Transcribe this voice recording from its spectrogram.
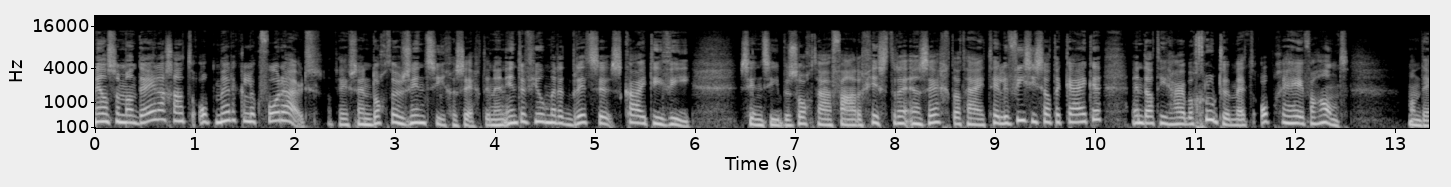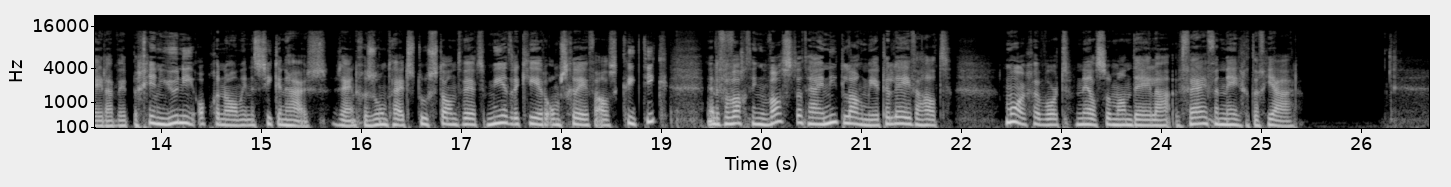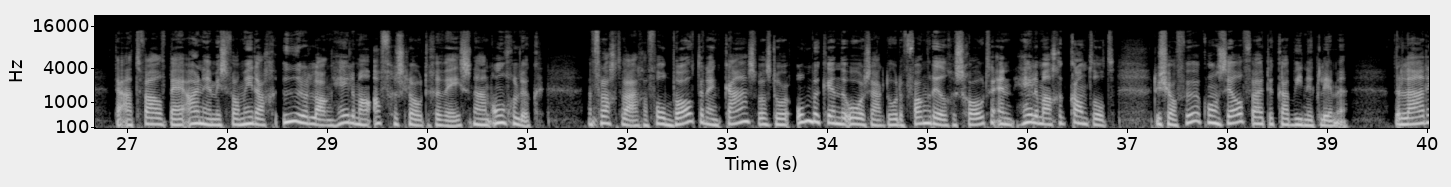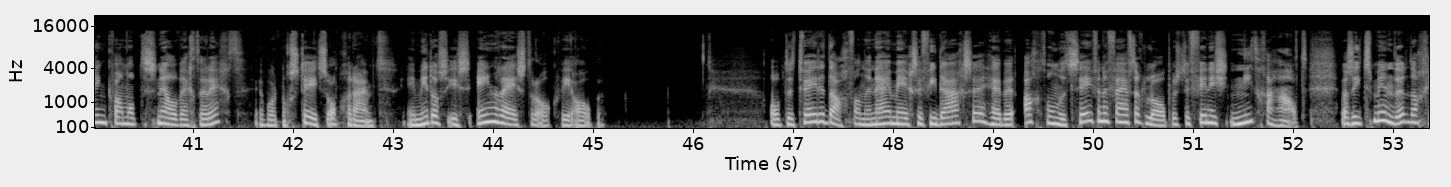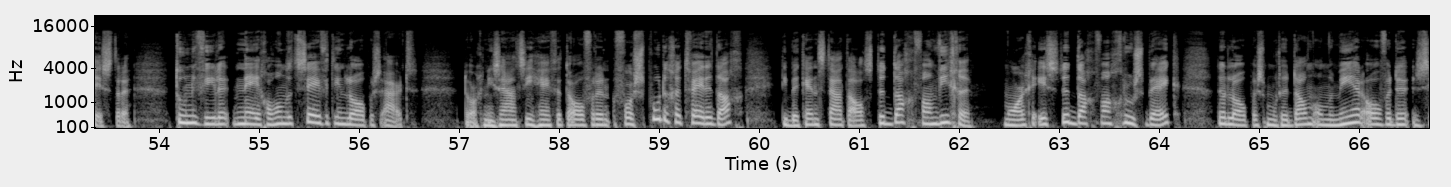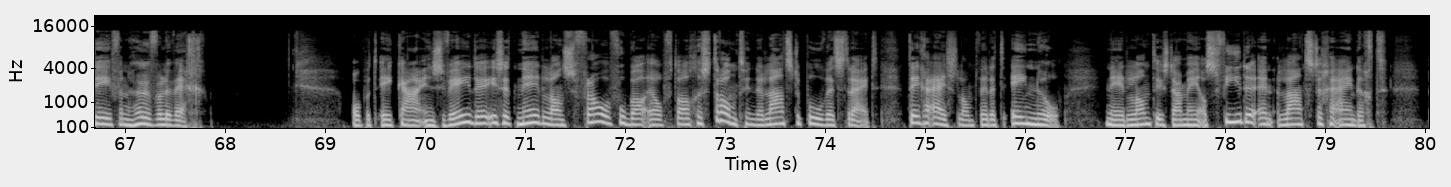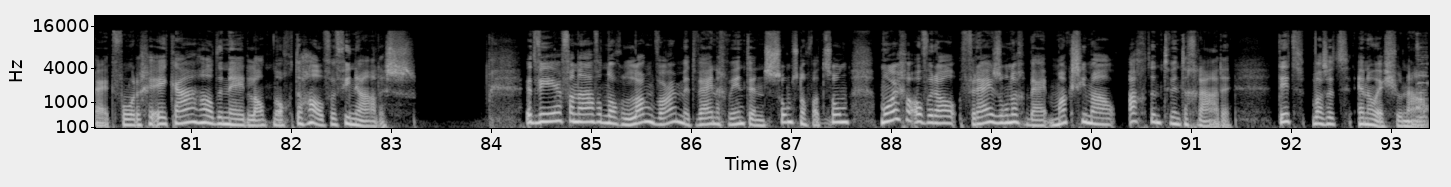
Nelson Mandela gaat opmerkelijk vooruit. Dat heeft zijn dochter Zinzi gezegd in een interview met het Britse Sky TV. Zinzi bezocht haar vader gisteren en zegt dat hij televisie zat te kijken... en dat hij haar begroette met opgeheven hand. Mandela werd begin juni opgenomen in het ziekenhuis. Zijn gezondheidstoestand werd meerdere keren omschreven als kritiek... en de verwachting was dat hij niet lang meer te leven had. Morgen wordt Nelson Mandela 95 jaar. De A12 bij Arnhem is vanmiddag urenlang helemaal afgesloten geweest na een ongeluk. Een vrachtwagen vol boter en kaas was door onbekende oorzaak door de vangrail geschoten en helemaal gekanteld. De chauffeur kon zelf uit de cabine klimmen. De lading kwam op de snelweg terecht. Er wordt nog steeds opgeruimd. Inmiddels is één rijstrook weer open. Op de tweede dag van de Nijmeegse Vierdaagse hebben 857 lopers de finish niet gehaald. Dat is iets minder dan gisteren. Toen vielen 917 lopers uit. De organisatie heeft het over een voorspoedige tweede dag... die bekend staat als de Dag van Wiegen. Morgen is de Dag van Groesbeek. De lopers moeten dan onder meer over de Zevenheuvelenweg. Op het EK in Zweden is het Nederlands vrouwenvoetbalelftal gestrand in de laatste poolwedstrijd. Tegen IJsland werd het 1-0. Nederland is daarmee als vierde en laatste geëindigd. Bij het vorige EK haalde Nederland nog de halve finales. Het weer vanavond nog lang warm met weinig wind en soms nog wat zon. Morgen overal vrij zonnig bij maximaal 28 graden. Dit was het NOS Journaal.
